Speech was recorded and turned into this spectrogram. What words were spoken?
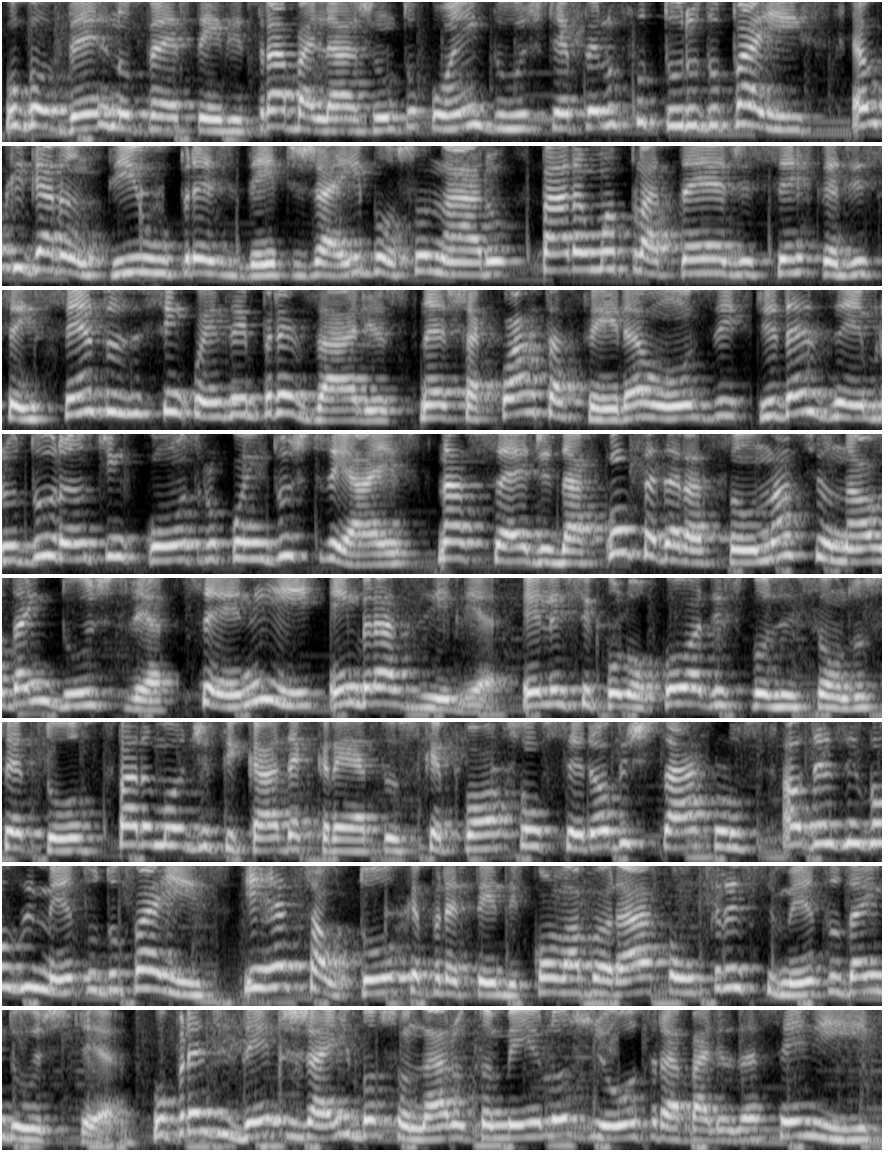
O governo pretende trabalhar junto com a indústria pelo futuro do país. É o que garantiu o presidente Jair Bolsonaro para uma plateia de cerca de 650 empresários nesta quarta-feira, 11 de dezembro, do durante encontro com industriais na sede da Confederação Nacional da Indústria, CNI, em Brasília. Ele se colocou à disposição do setor para modificar decretos que possam ser obstáculos ao desenvolvimento do país e ressaltou que pretende colaborar com o crescimento da indústria. O presidente Jair Bolsonaro também elogiou o trabalho da CNI,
